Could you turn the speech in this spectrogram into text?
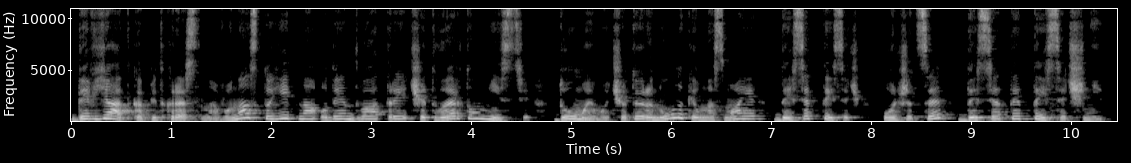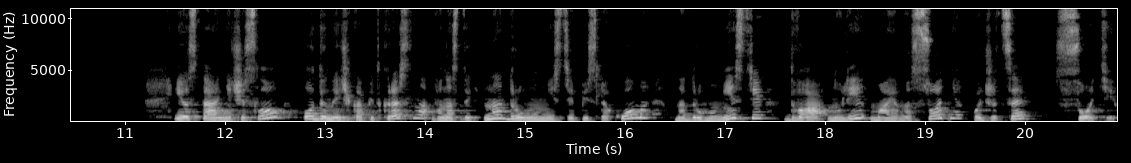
Дев'ятка підкреслена, вона стоїть на 1, 2, 3, четвертому місці. Думаємо, 4 нулики у нас має 10 тисяч. Отже, це десятитисячні. І останнє число, одиничка підкреслена, вона стоїть на другому місці після коми, на другому місці 2 нулі має в нас сотня, отже, це соті.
